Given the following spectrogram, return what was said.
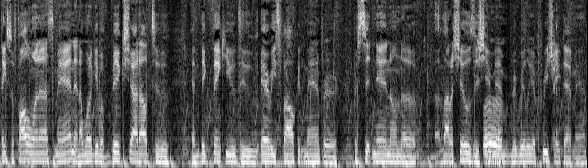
thanks for following us, man. And I want to give a big shout out to and big thank you to Aries Falcon, man, for for sitting in on a, a lot of shows this year, man. We really appreciate that, man.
